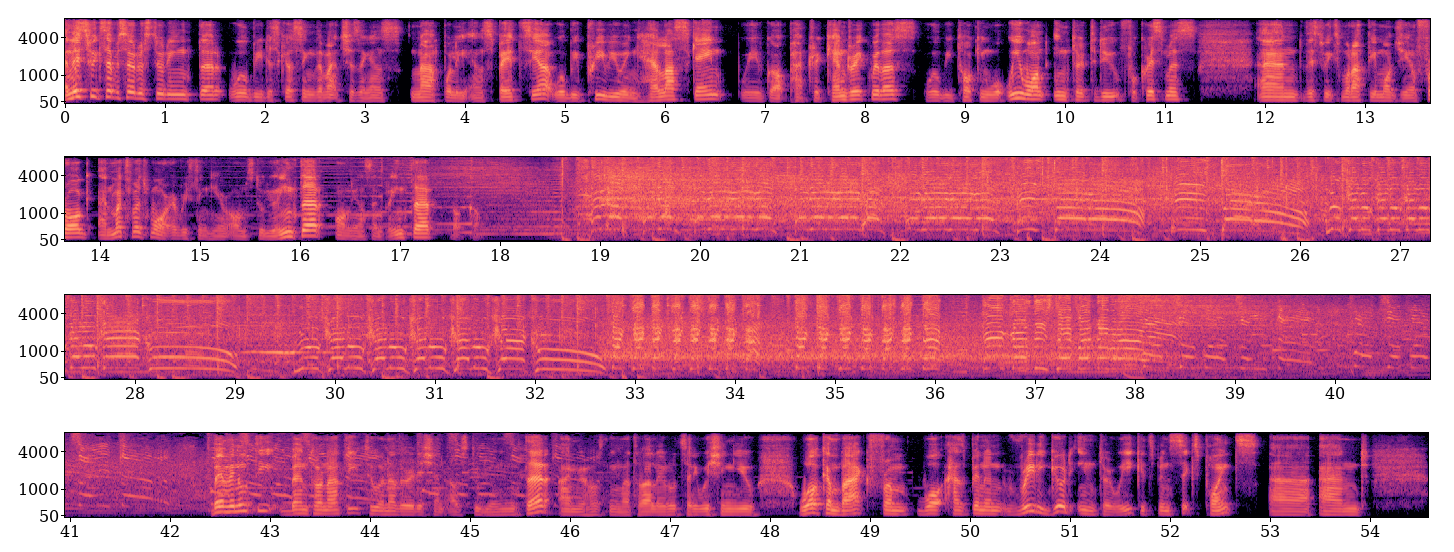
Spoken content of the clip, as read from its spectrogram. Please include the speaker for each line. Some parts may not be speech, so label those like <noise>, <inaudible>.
Speaker 1: In this week's episode of Studio Inter, we'll be discussing the matches against Napoli and Spezia. We'll be previewing Hellas game. We've got Patrick Kendrick with us. We'll be talking what we want Inter to do for Christmas. And this week's Moratti, Emoji, and Frog, and much, much more. Everything here on Studio Inter, only on sempreinter.com. Benvenuti, bentornati to another edition of Studio Inter. I'm your host Nima Tavallaey Roodsari, wishing you welcome back from what has been a really good Inter week. It's been six points uh, and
